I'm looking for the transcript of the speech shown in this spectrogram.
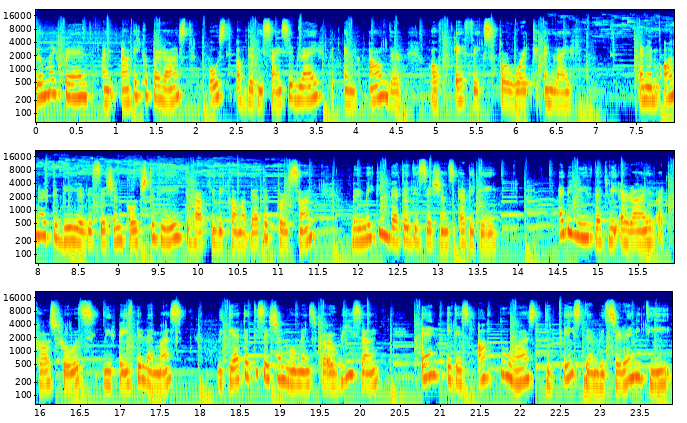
Hello, my friend. I'm Avi Kaparast, host of The Decisive Life and founder of Ethics for Work and Life. And I'm honored to be your decision coach today to help you become a better person by making better decisions every day. I believe that we arrive at crossroads, we face dilemmas, we get at decision moments for a reason, and it is up to us to face them with serenity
